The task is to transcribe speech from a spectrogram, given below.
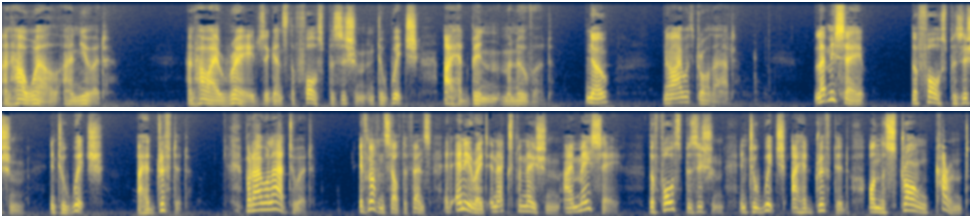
and how well I knew it, and how I raged against the false position into which I had been manoeuvred. No, no, I withdraw that. Let me say the false position into which I had drifted. But I will add to it if not in self-defence, at any rate in explanation, I may say, the false position into which I had drifted on the strong current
